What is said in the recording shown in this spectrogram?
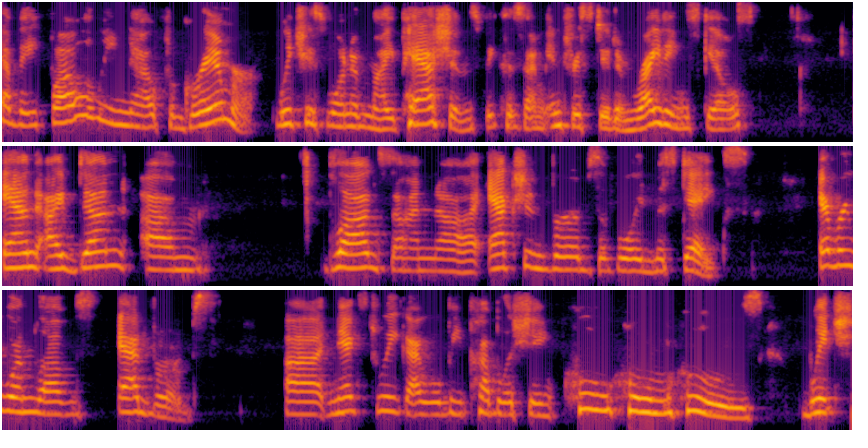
have a following now for grammar, which is one of my passions because I'm interested in writing skills. And I've done um, blogs on uh, action verbs avoid mistakes everyone loves adverbs. Uh, next week, I will be publishing Who, Whom, Whose, Which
